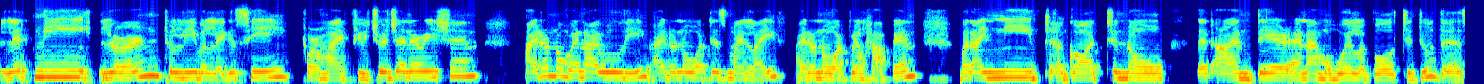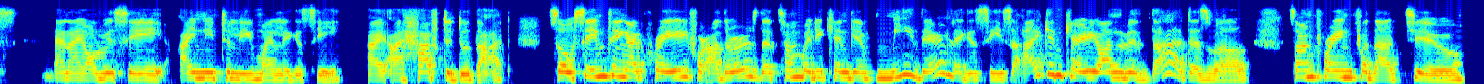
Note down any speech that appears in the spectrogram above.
let me learn to leave a legacy for my future generation I don't know when I will leave. I don't know what is my life. I don't know what will happen, but I need uh, God to know that I'm there and I'm available to do this. And I always say, I need to leave my legacy. I, I have to do that. So, same thing, I pray for others that somebody can give me their legacy so I can carry on with that as well. So, I'm praying for that too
